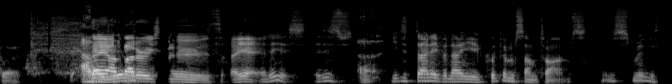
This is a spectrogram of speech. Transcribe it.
for it. Are They are really? buttery smooth. Oh, yeah, it is. It is. Uh, you just don't even know you clip them sometimes. They're just smooth.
